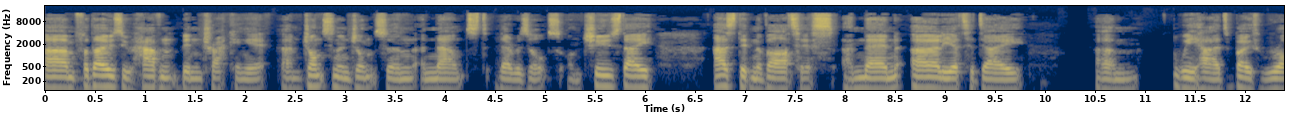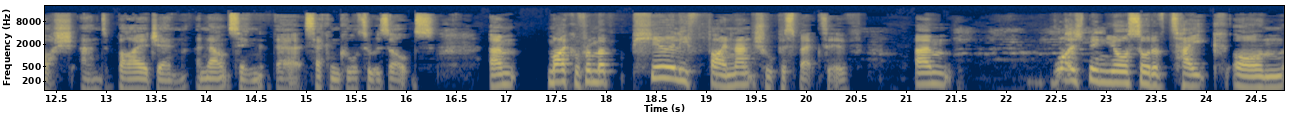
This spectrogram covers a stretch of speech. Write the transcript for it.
Um, for those who haven't been tracking it, um, Johnson and Johnson announced their results on Tuesday, as did Novartis, and then earlier today, um, we had both Roche and Biogen announcing their second quarter results. Um, Michael, from a purely financial perspective, um, what has been your sort of take on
